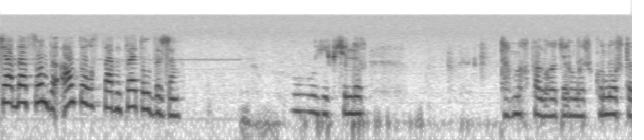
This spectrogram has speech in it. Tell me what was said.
Шада сонда ал тоғыстарын прайт ұлдыржан. Тамақ балға жаңлар, күн орта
